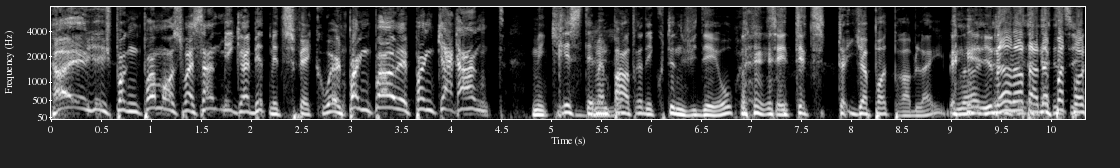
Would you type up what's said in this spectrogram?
Hey, je pogne pas mon 60 mégabits, mais tu fais quoi? Je pogne pas, je pogne 40! Mais Chris, t'es même pas en train d'écouter une vidéo. Il y a pas de problème. Non, non, t'en as pas de problème.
